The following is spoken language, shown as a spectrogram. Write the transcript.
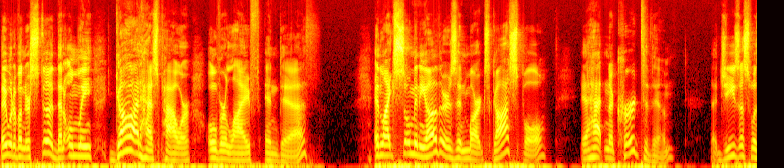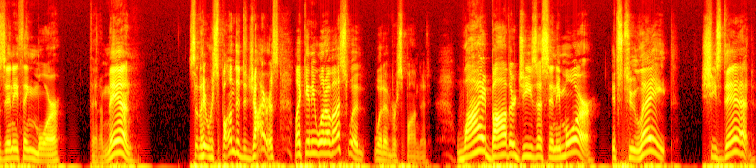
They would have understood that only God has power over life and death. And like so many others in Mark's gospel, it hadn't occurred to them that Jesus was anything more than a man. So they responded to Jairus like any one of us would, would have responded. Why bother Jesus anymore? It's too late. She's dead.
